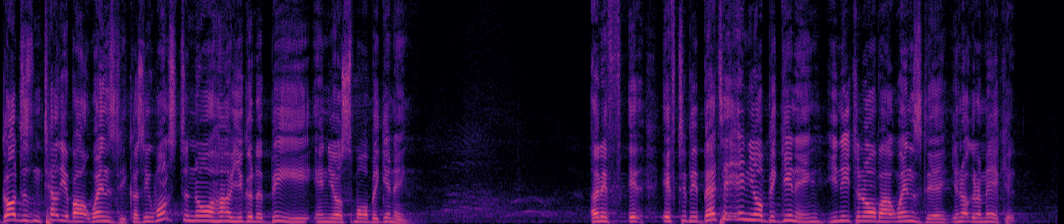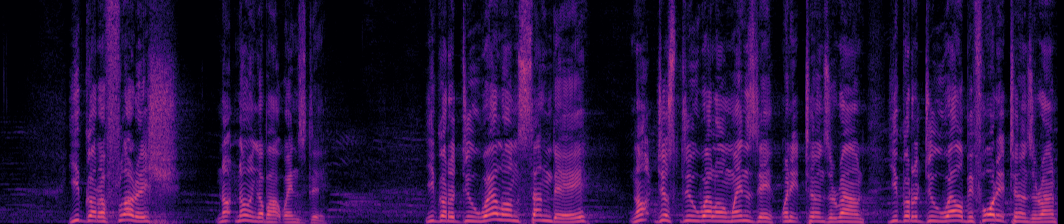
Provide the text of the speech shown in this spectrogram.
God doesn't tell you about Wednesday because he wants to know how you're going to be in your small beginning. And if, if, if to be better in your beginning, you need to know about Wednesday, you're not going to make it. You've got to flourish not knowing about Wednesday. You've got to do well on Sunday, not just do well on Wednesday when it turns around. You've got to do well before it turns around.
